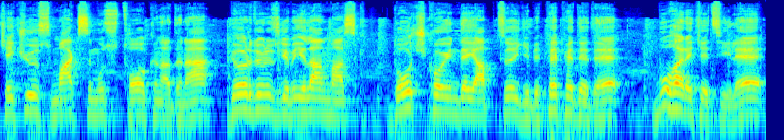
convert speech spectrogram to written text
Kekius Maximus token adına. Gördüğünüz gibi Elon Musk Dogecoin'de yaptığı gibi Pepe'de de bu hareketiyle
